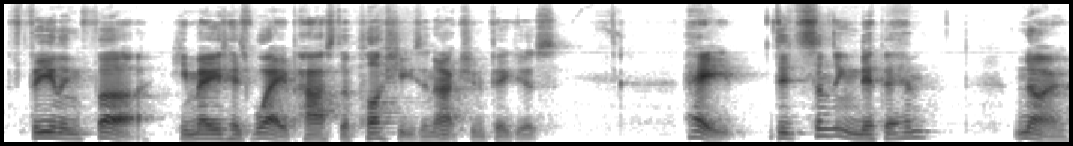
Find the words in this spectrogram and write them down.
Feeling fur, he made his way past the plushies and action figures. Hey, did something nip at him? No,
